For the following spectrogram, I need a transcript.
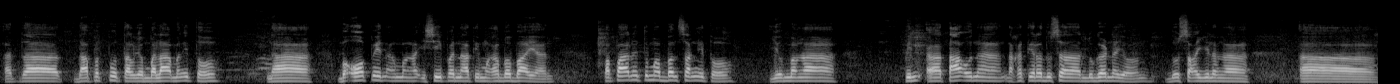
At ah, dapat po talagang malaman ito na ma-open ang mga isipan nating mga kababayan. Paano itong mga bansang ito, yung mga ah, tao na nakatira doon sa lugar na yon, doon sa kanilang ah,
